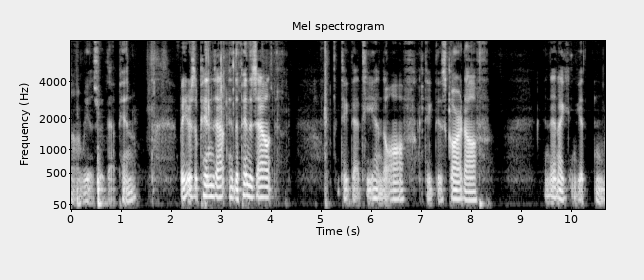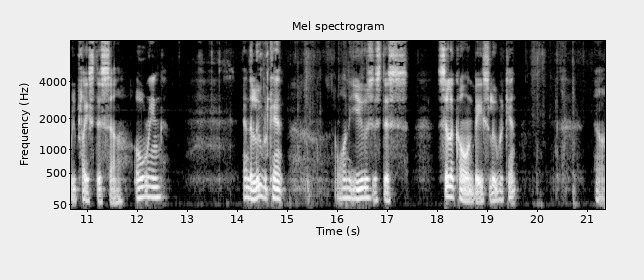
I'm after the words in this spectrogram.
uh, reinsert that pin. But here's the pins out, the pin is out. Take that T-handle off, take this guard off. And then I can get and replace this uh, O-ring. And the lubricant I want to use is this silicone-based lubricant. Uh,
